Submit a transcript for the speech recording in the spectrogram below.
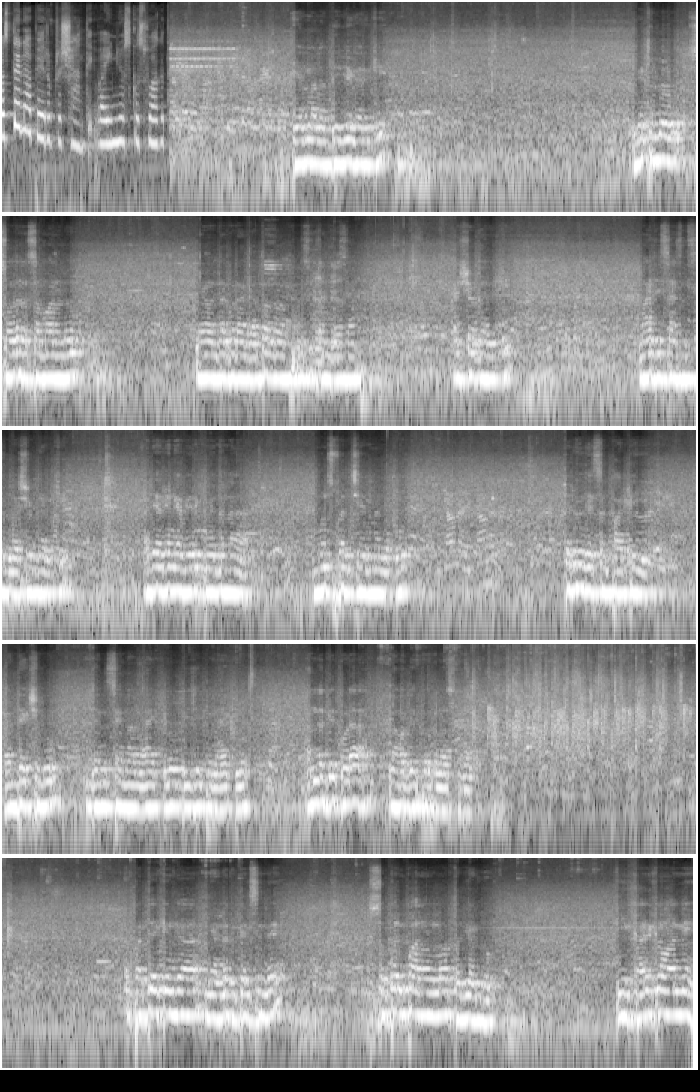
నమస్తే నా పేరు ప్రశాంతి. వై న్యూస్కు స్వాగతం. యనమల దివ్య గారికి మిత్రులు సోదర సమానులు మేమంతా కూడా గతంలో పరిశుభ్రం చేశాం. అశోక్ గారికి మాజీ శాసనసభ్యులు అశోక్ గారికి అదేవిధంగా వేదిక మీద ఉన్న మున్సిపల్ చైర్మన్లకు తెలుగుదేశం పార్టీ అధ్యక్షులు జనసేన నాయకులు బీజేపీ నాయకులు అందరికీ కూడా నా హృదయపూర్వక నమస్కారాలు. ప్రత్యేకంగా మీ అందరికీ తెలిసిందే సుపరిపాలనలో తొలి అడుగు. ఈ కార్యక్రమాన్ని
